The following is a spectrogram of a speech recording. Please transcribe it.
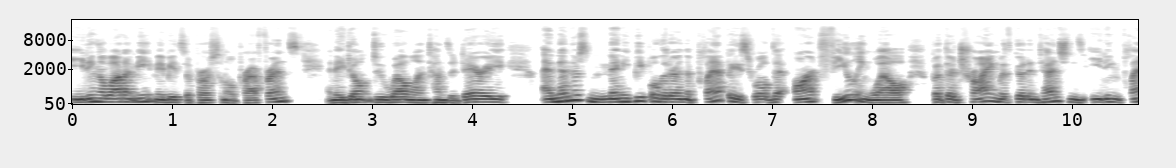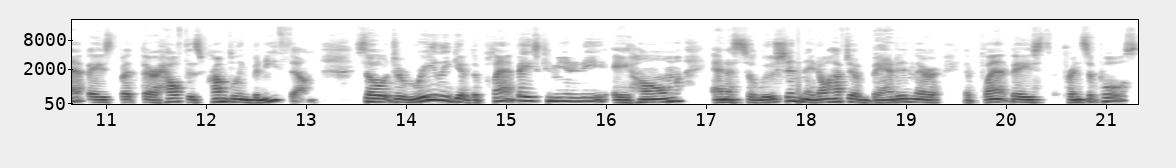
eating a lot of meat. Maybe it's a personal preference and they don't do well on tons of dairy. And then there's many people that are in the plant based world that aren't feeling well, but they're trying with good intentions eating plant based, but their health is crumbling beneath them. So to really give the plant based community a home and a solution, they don't have to abandon their, their plant based principles.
